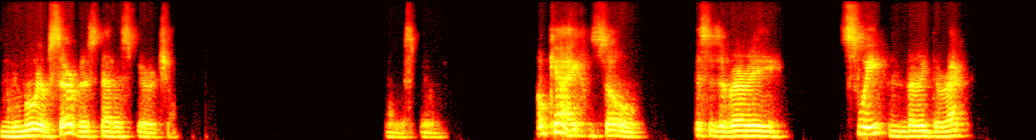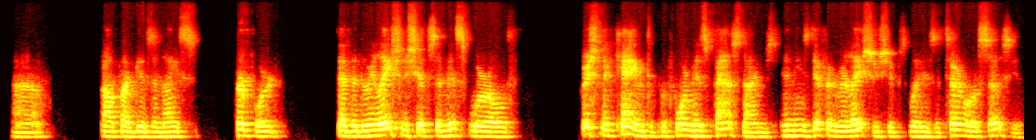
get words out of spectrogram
the mood of service that is spiritual. That is spiritual. Okay, so this is a very sweet and very direct. Uh, Prabhupada gives a nice purport that the relationships in this world, Krishna came to perform his pastimes in these different relationships with his eternal associate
